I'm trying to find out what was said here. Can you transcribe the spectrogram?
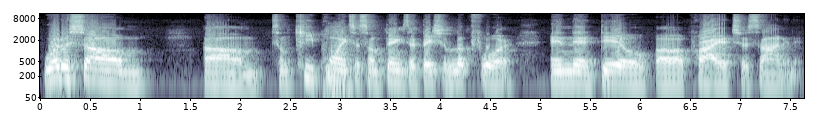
What are some um, some key points or some things that they should look for in their deal uh, prior to signing it?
